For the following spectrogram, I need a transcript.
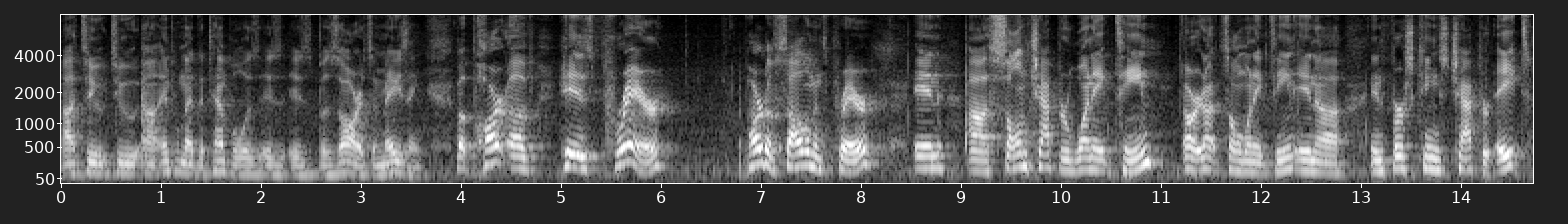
uh, to, to uh, implement the temple is, is, is bizarre. It's amazing. But part of his prayer, part of Solomon's prayer in uh, Psalm chapter 118, or not Psalm 118, in, uh, in 1 Kings chapter 8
